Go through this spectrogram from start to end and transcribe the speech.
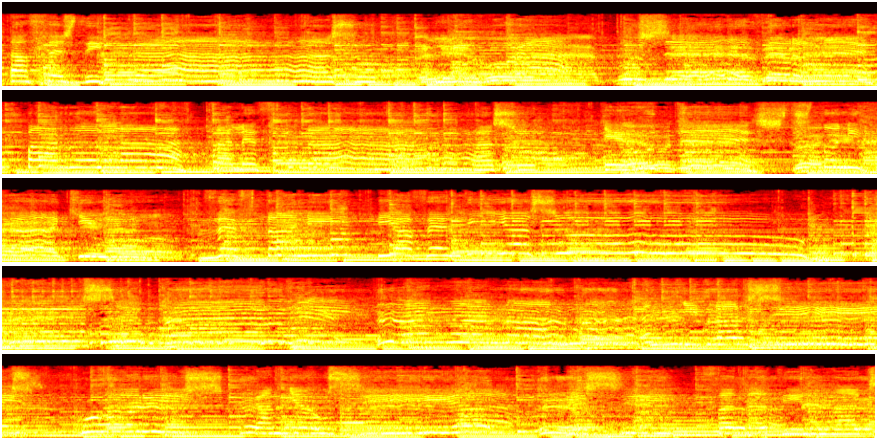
τα θες δικά σου. Λίγουρα που σε δέρνε παρόλα τα λεφτά σου. Και ούτε στο νυχάκι μου δεν φτάνει η αφεντία τα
